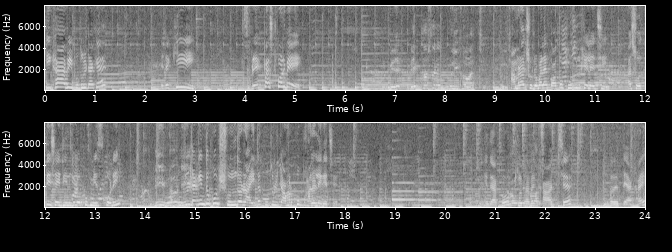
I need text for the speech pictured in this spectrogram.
কি খাওয়াবি পুতুলটাকে? এটা কি? ব্রেকফাস্ট করবে? আমরা ছোটবেলায় কত পুতুল খেলেছি। আর সত্যি সেই দিনগুলো খুব মিস করি। পুতুলটা কিন্তু খুব সুন্দর রাইতার পুতুলটা আমার খুব ভালো লেগেছে। এই দেখো কীভাবে খাওয়াচ্ছে তোমাদের দেখাই।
